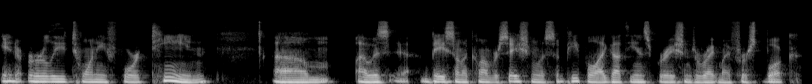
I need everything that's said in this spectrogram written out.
in early 2014. Um, I was uh, based on a conversation with some people, I got the inspiration to write my first book.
